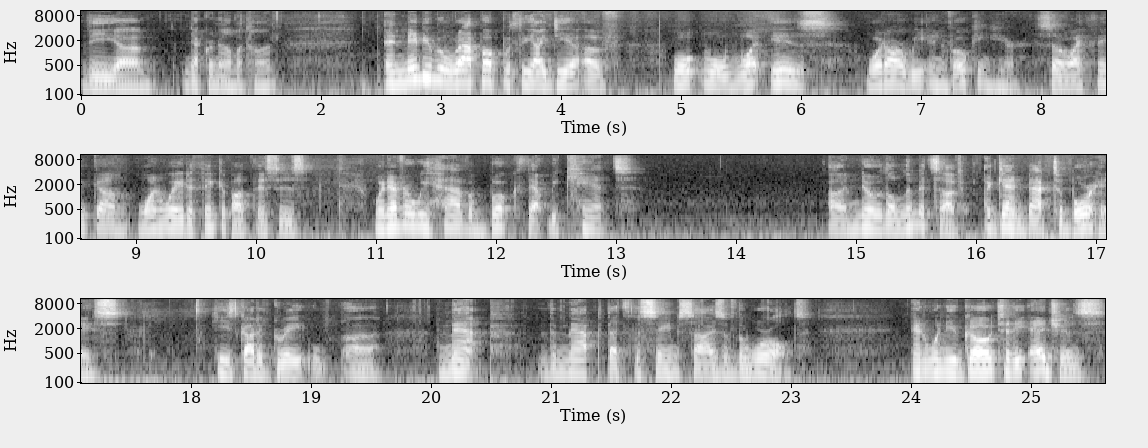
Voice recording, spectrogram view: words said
the um, Necronomicon. And maybe we'll wrap up with the idea of, well, well what is, what are we invoking here? So I think um, one way to think about this is whenever we have a book that we can't uh, know the limits of, again, back to Borges, he's got a great uh, map, the map that's the same size of the world. And when you go to the edges,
